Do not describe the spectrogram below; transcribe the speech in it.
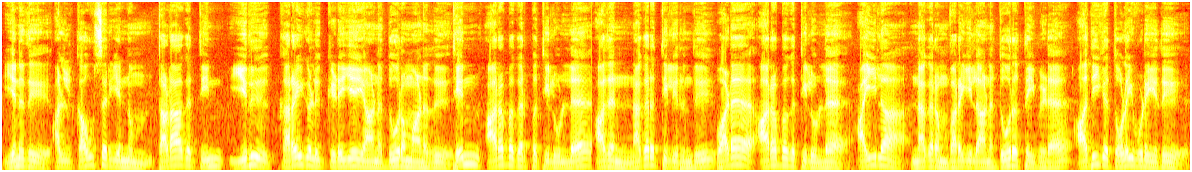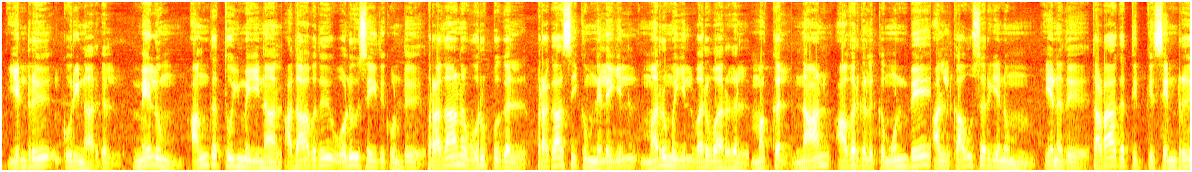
எனது அல் கௌசர் என்னும் தடாகத்தின் இரு கரைகளுக்கிடையேயான தூரமானது தென் அரபகற்பத்தில் உள்ள அதன் நகரத்திலிருந்து வட அரபகத்தில் உள்ள ஐலா நகரம் வரையிலான தூரத்தை விட அதிக தொலைவுடையது என்று கூறினார்கள். மேலும் அங்க தூய்மையினால் அதாவது ஒழு செய்து கொண்டு பிரதான உறுப்புகள் பிரகாசிக்கும் நிலையில் மறுமையில் வருவார்கள். மக்கள் நான் அவர்களுக்கு முன்பே அல் கௌசர் எனும் எனது தடாகத்திற்கு சென்று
